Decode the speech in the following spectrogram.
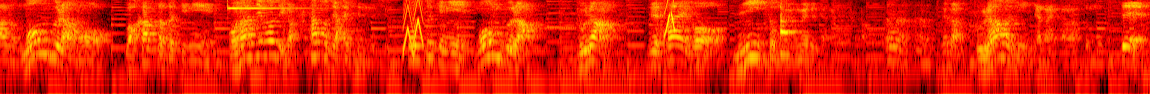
あのモンブランを分かった時に同じ文字が2文字入ってるんですよ。その時にモンブランブランで最後ニートも読めるじゃないですか。うんうん。だからブラウニーじゃないかなと思って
